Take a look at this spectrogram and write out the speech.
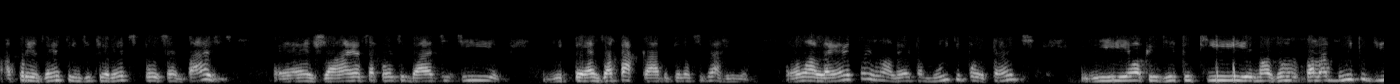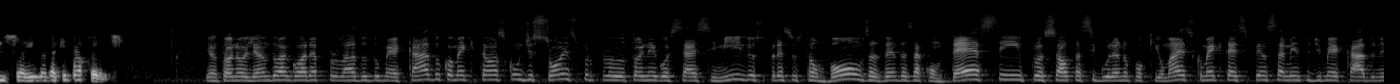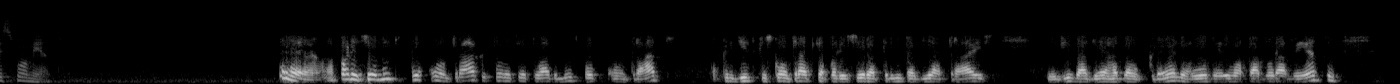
apresentam em diferentes porcentagens é, já essa quantidade de, de pés atacados pela cigarrinha. É um alerta, é um alerta muito importante e eu acredito que nós vamos falar muito disso ainda daqui para frente. E Antônio, olhando agora para o lado do mercado, como é que estão as condições para o produtor negociar esse milho? Os preços estão bons, as vendas acontecem, o pessoal está segurando um pouquinho mais. Como é que está esse pensamento de mercado nesse momento? É, apareceu muito pouco contrato, foram efetuados muito pouco contrato. Acredito que os contratos que apareceram há 30 dias atrás, devido à guerra da Ucrânia, houve aí um apavoramento,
